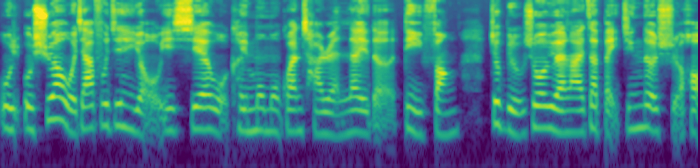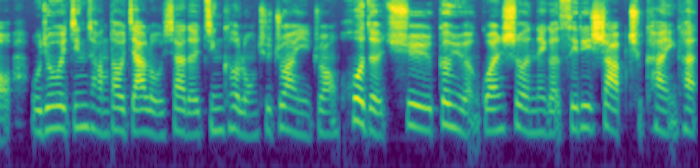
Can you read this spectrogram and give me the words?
我我需要我家附近有一些我可以默默观察人类的地方，就比如说原来在北京的时候，我就会经常到家楼下的金客隆去转一转，或者去更远观设。那个 City Shop 去看一看，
